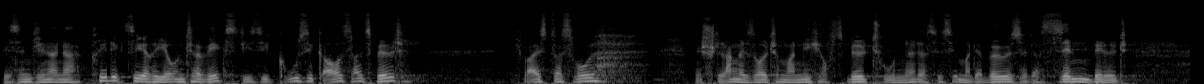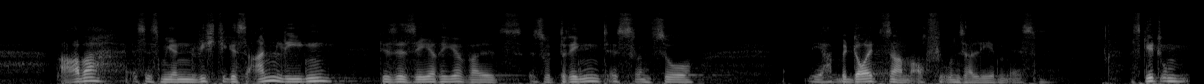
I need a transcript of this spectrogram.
Wir sind in einer Predigtserie unterwegs, die sieht grusig aus als Bild. Ich weiß das wohl. Eine Schlange sollte man nicht aufs Bild tun, ne? das ist immer der Böse, das Sinnbild. Aber es ist mir ein wichtiges Anliegen, diese Serie, weil es so dringend ist und so ja, bedeutsam auch für unser Leben ist. Es geht um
